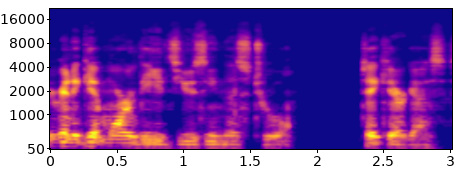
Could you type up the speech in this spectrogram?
you're going to get more leads using this tool. Take care, guys.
